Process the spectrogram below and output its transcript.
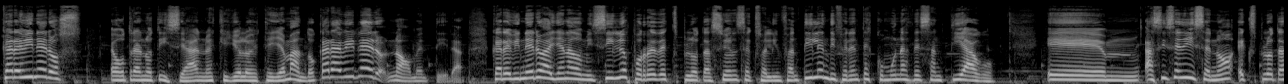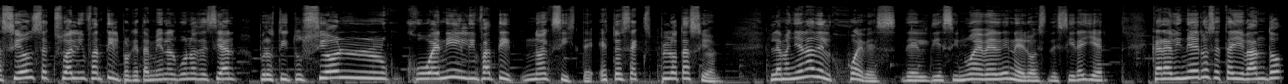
Carabineros, otra noticia, ¿eh? no es que yo los esté llamando. Carabineros, no, mentira. Carabineros allana domicilios por red de explotación sexual infantil en diferentes comunas de Santiago. Eh, así se dice, ¿no? Explotación sexual infantil, porque también algunos decían prostitución juvenil infantil. No existe, esto es explotación. La mañana del jueves del 19 de enero, es decir, ayer, Carabineros está llevando,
